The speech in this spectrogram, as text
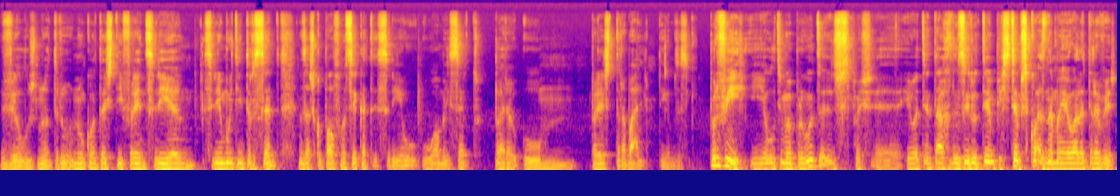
Vê-los num contexto diferente seria, seria muito interessante. Mas acho que o Paulo Fonseca seria o, o homem certo para, o, para este trabalho, digamos assim. Por fim, e a última pergunta, depois, eh, eu a tentar reduzir o tempo e estamos quase na meia hora outra vez.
